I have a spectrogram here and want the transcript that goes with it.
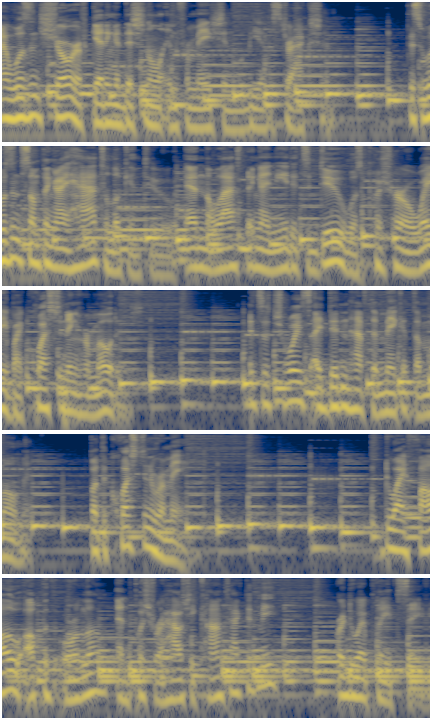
I wasn't sure if getting additional information would be a distraction. This wasn't something I had to look into, and the last thing I needed to do was push her away by questioning her motives. It's a choice I didn't have to make at the moment, but the question remained. Do I follow up with Orla and push for how she contacted me, or do I play it safe?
